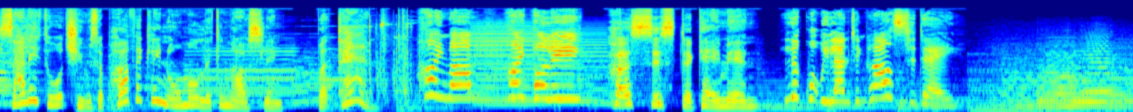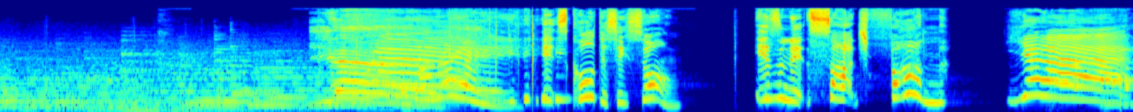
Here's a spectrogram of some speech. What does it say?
Sally thought she was a perfectly normal little mouseling, but then Hi, Mum. Hi, Polly. her sister came in. Look what we learnt in class today. Yay! Hooray! it's called a sea song. Isn't it such fun? Yes!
